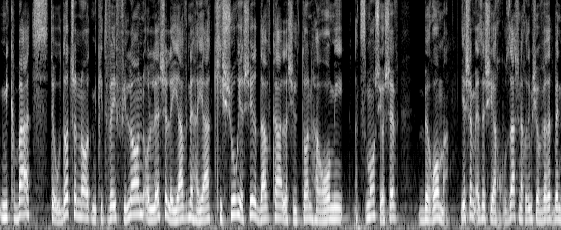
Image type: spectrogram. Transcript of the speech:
מקבץ תעודות שונות מכתבי פילון עולה שליבנה היה קישור ישיר דווקא לשלטון הרומי עצמו שיושב ברומא. יש שם איזושהי אחוזה שאנחנו יודעים שהיא עוברת בין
